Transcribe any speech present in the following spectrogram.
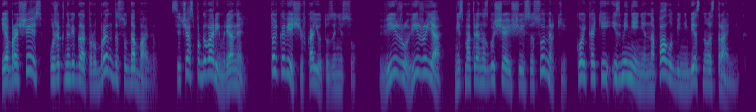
И, обращаясь уже к навигатору Брендесу, добавил. Сейчас поговорим, Рионель. Только вещи в каюту занесу. Вижу, вижу я, несмотря на сгущающиеся сумерки, кое-какие изменения на палубе небесного странника.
